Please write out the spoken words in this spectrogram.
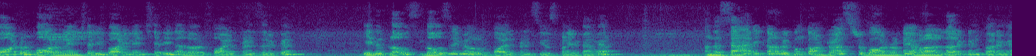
பார்டர் பார்டர்லையும் சரி பாடிலையும் சரி நல்ல ஒரு ஃபாயில் பிரிண்ட்ஸ் இருக்கு. இது பிளவுஸ் பிளவுஸ்லையுமே ஒரு ஃபாயில் பிரிண்ட்ஸ் யூஸ் பண்ணியிருக்காங்க அந்த saree கலருக்கும் கான்ட்ராஸ்ட் பார்டருக்கும் எவ்வளோ நல்லா இருக்குன்னு பாருங்க.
